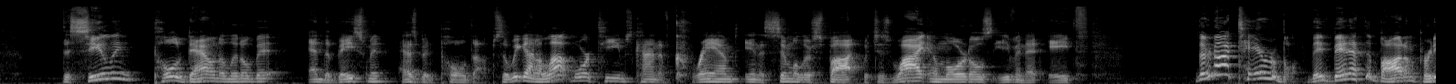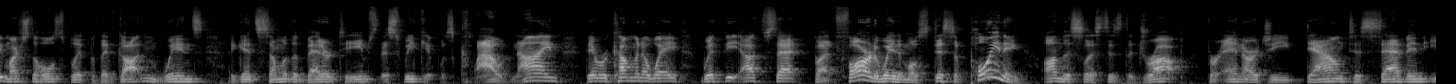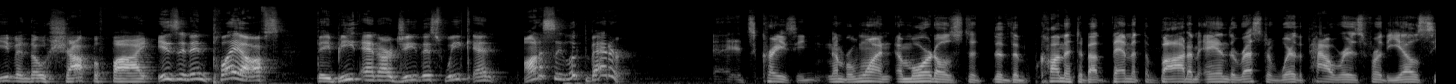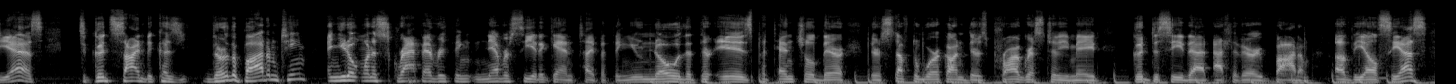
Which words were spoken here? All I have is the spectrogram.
the ceiling pulled down a little bit and the basement has been pulled up. So we got a lot more teams kind of crammed in a similar spot, which is why Immortals, even at eighth, they're not terrible. They've been at the bottom pretty much the whole split, but they've gotten wins against some of the better teams. This week it was Cloud9. They were coming away with the upset, but far and away the most disappointing on this list is the drop for NRG down to seven. Even though Shopify isn't in playoffs, they beat NRG this week and honestly looked better it's crazy. Number one, Immortals, the, the, the comment about them at the bottom and the rest of where the power is for the LCS, it's a good sign because they're the bottom team and you don't want to scrap everything, never see it again type of thing. You know that there is potential there, there's stuff to work on, there's progress to be made. Good to see that at the very bottom of the LCS.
